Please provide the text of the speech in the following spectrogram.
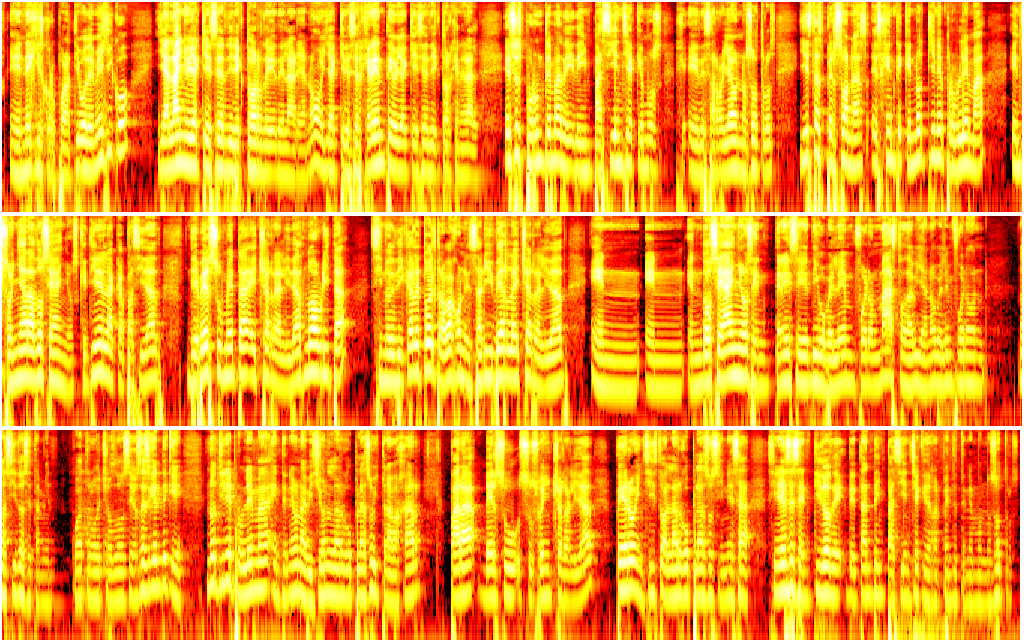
en X Corporativo de México y al año ya quiere ser director de- del área, ¿no? O ya quiere ser gerente o ya quiere ser director general. Eso es por un tema de, de impaciencia que hemos eh, desarrollado nosotros. Y estas personas es gente que no tiene problema en soñar a 12 años, que tienen la capacidad de ver su meta hecha realidad, no ahorita, sino dedicarle todo el trabajo necesario y verla hecha realidad en, en, en 12 años, en 13, digo, Belén fueron más todavía, ¿no? Belén fueron, no, sí, 12 también, 4, 8, 12. O sea, es gente que no tiene problema en tener una visión a largo plazo y trabajar para ver su, su sueño hecho realidad, pero, insisto, a largo plazo sin, esa, sin ese sentido de, de tanta impaciencia que de repente tenemos nosotros.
